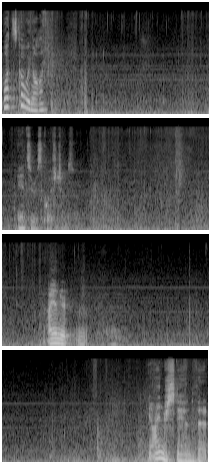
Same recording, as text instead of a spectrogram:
What's going on? Answer his questions. I under. Yeah, I understand that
